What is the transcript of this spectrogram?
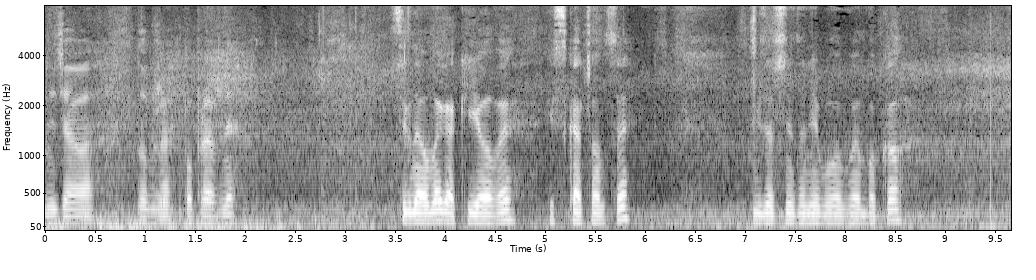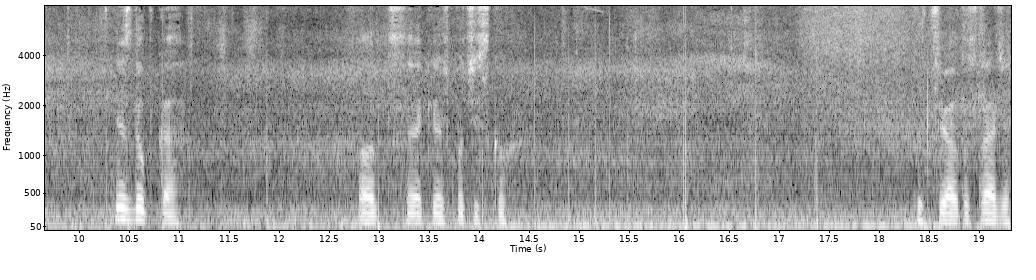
Nie działa dobrze, poprawnie. Sygnał mega kijowy i skaczący. Widocznie to nie było głęboko. Jest dupka od jakiegoś pocisku. Tu przy autostradzie.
